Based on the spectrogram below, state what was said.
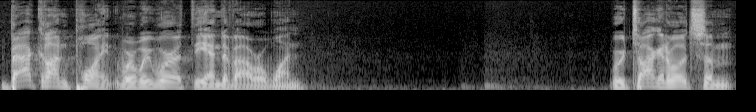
Back on point where we were at the end of hour one. We're talking about some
